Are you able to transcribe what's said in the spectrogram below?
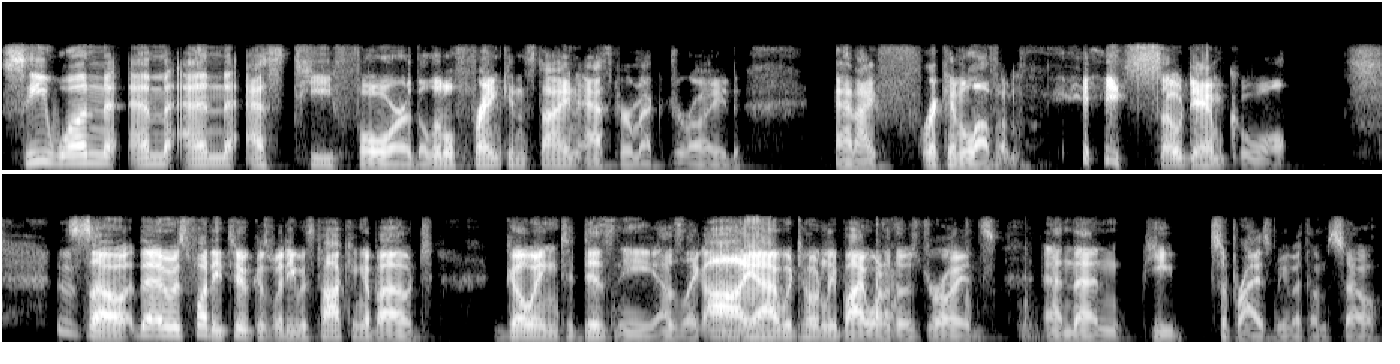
C1MNST4, the little Frankenstein astromech droid, and I frickin' love him. He's so damn cool. So it was funny too because when he was talking about going to Disney, I was like, "Oh yeah, I would totally buy one of those droids." And then he surprised me with them. So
